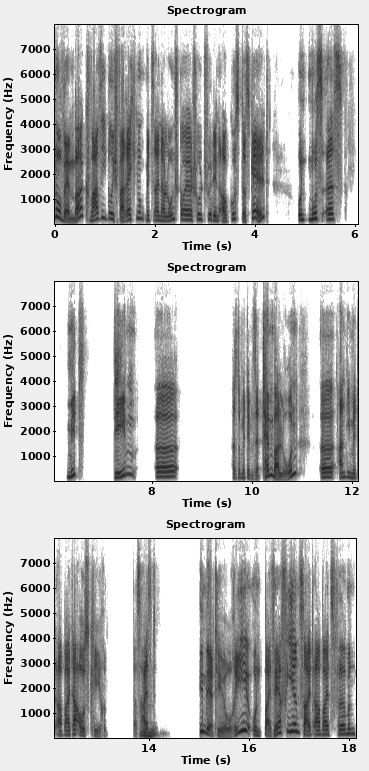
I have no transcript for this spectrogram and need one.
November quasi durch Verrechnung mit seiner Lohnsteuerschuld für den August das Geld und muss es mit dem, äh, also mit dem Septemberlohn äh, an die Mitarbeiter auskehren. Das heißt, mhm. in der Theorie und bei sehr vielen Zeitarbeitsfirmen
